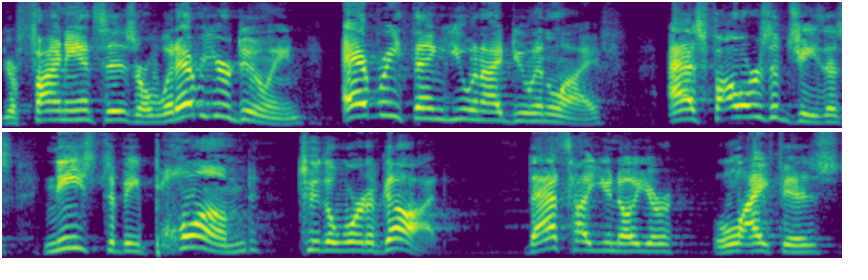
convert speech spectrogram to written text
your finances, or whatever you're doing, everything you and I do in life, as followers of Jesus, needs to be plumbed to the Word of God. That's how you know your life is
